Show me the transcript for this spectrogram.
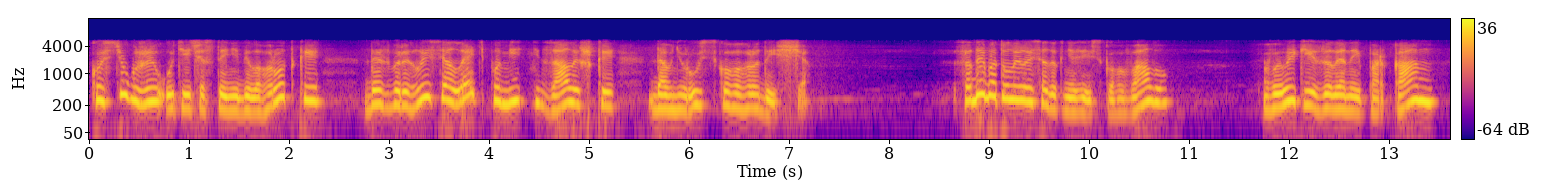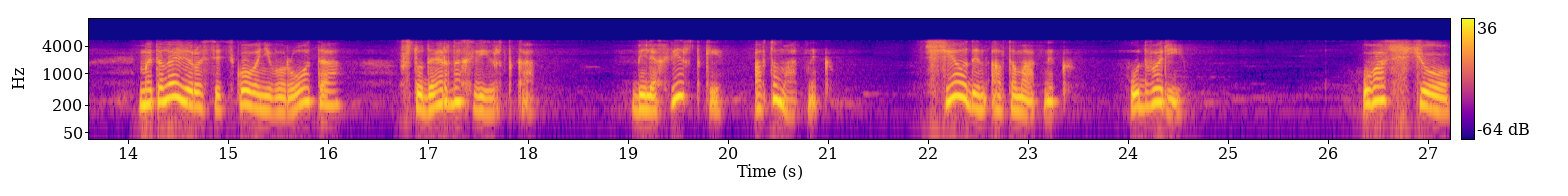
Костюк жив у тій частині Білогородки, де збереглися ледь помітні залишки давньоруського городища. Садиба тулилися до князівського валу, великий зелений паркан, металеві розсяцьковані ворота, штудерна хвіртка. Біля хвіртки автоматник. Ще один автоматник у дворі. У вас що,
